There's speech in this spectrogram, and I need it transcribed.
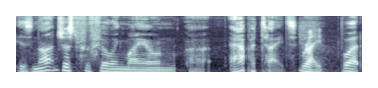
is not just fulfilling my own uh, appetites, Right. but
